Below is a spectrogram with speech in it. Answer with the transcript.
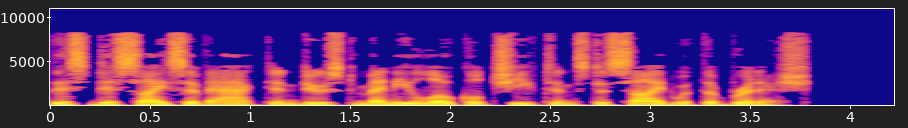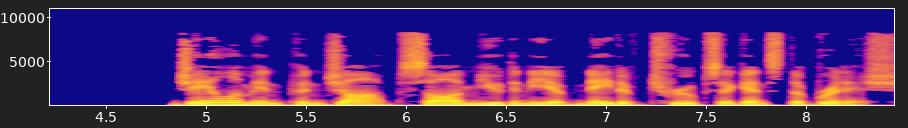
This decisive act induced many local chieftains to side with the British. Jhelum in Punjab saw a mutiny of native troops against the British.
